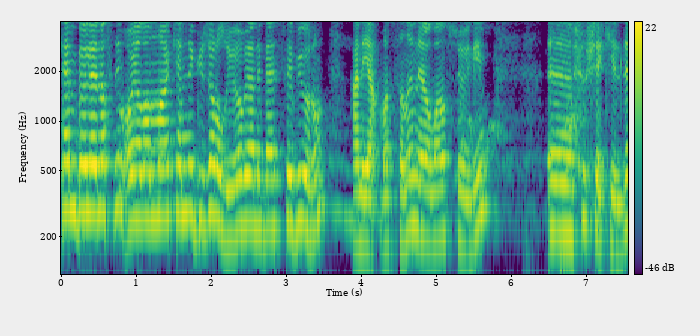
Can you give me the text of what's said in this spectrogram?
hem böyle nasıl diyeyim oyalanmak hem de güzel oluyor. Yani ben seviyorum hani yapmasını ne yalan söyleyeyim. Ee, şu şekilde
